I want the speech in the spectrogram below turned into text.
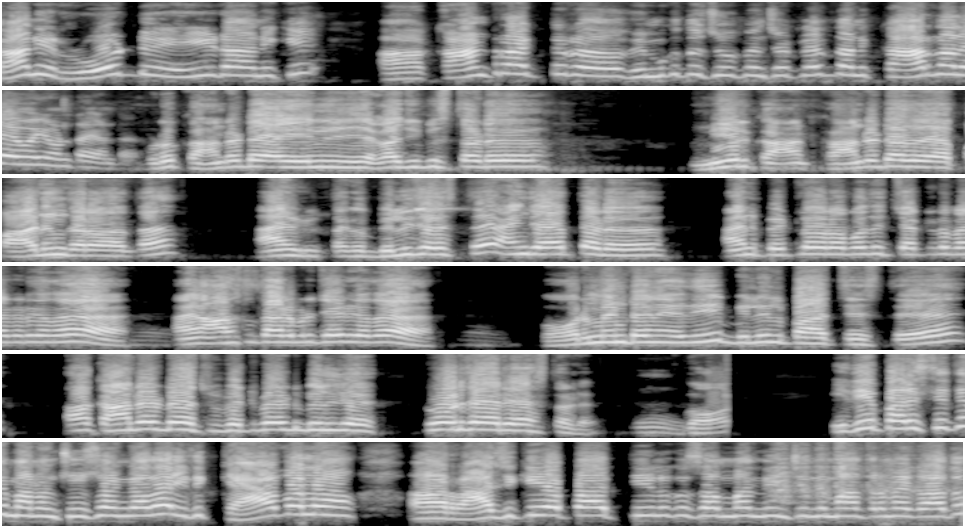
కానీ రోడ్డు వేయడానికి ఆ కాంట్రాక్టర్ విముఖత చూపించట్లేదు దానికి కారణాలు ఏమై ఉంటాయంట? ఇప్పుడు కాంట్రాక్ట్ ఏమి ఎలా చూపిస్తాడు? మీరు కాంట్రాక్ట్ పాడిన తర్వాత ఆయనకి తగ్గ బిల్లు చేస్తే ఆయన చేస్తాడు. ఆయన పెట్టులో రూపాయలు చెట్టు పెట్టడు కదా. ఆయన ఆస్తులు తాడిపెట్టి చేయడు కదా. గవర్నమెంట్ అనేది బిల్లులు పాస్ చేస్తే ఆ కాంట్రాక్ట్ పెట్టి పెట్టి బిల్లు రోడ్ తయారు చేస్తాడు. ఇది పరిస్థితి మనం చూసాం కదా ఇది కేవలం ఆ రాజకీయ పార్టీలకు సంబంధించింది మాత్రమే కాదు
